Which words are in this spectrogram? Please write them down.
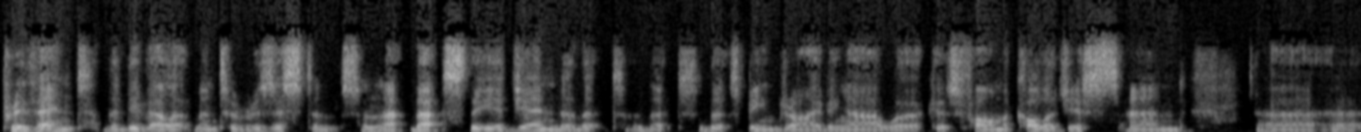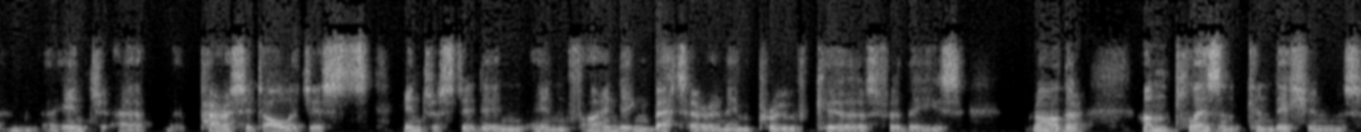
prevent the development of resistance and that that's the agenda that that that's been driving our work as pharmacologists and uh, uh, uh, parasitologists interested in, in finding better and improved cures for these rather unpleasant conditions.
